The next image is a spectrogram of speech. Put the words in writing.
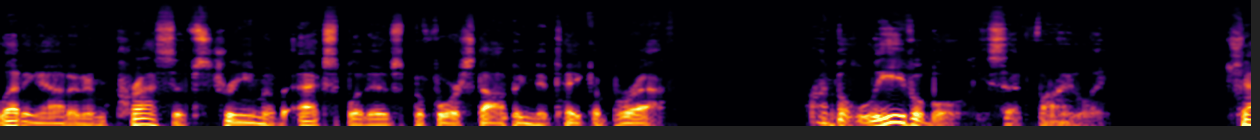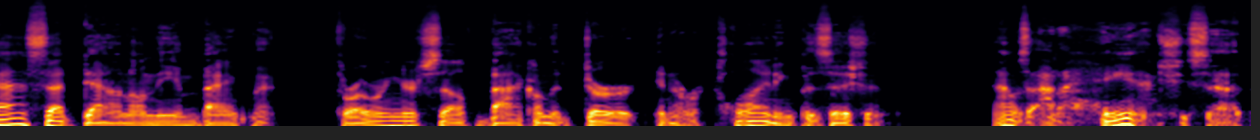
letting out an impressive stream of expletives before stopping to take a breath. Unbelievable, he said finally. Chas sat down on the embankment, throwing herself back on the dirt in a reclining position. That was out of hand, she said.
